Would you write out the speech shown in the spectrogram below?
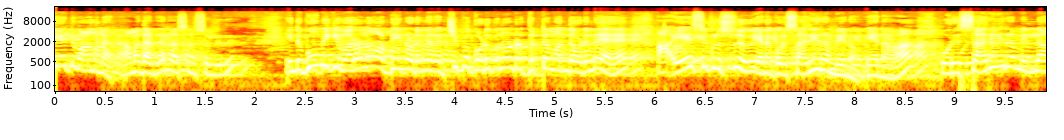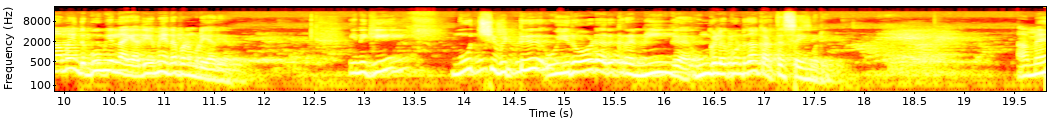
கேட்டு வாங்கினார். ஆமாம் அது அப்படிதான் வசனம் சொல்லுது? இந்த பூமிக்கு வரணும் அப்படின்னு உடனே ரட்சிப்பை கொடுக்கணுன்ற திட்டம் வந்த உடனே ஏசு கிறிஸ்து எனக்கு ஒரு சரீரம் வேணும். ஏன்னா ஒரு சரீரம் இல்லாமல் இந்த பூமியில் நான் எதையுமே என்ன பண்ண முடியாது. இன்னைக்கு மூச்சு விட்டு உயிரோடு இருக்கிற நீங்கள் உங்களை கொண்டு தான் கருத்தர் செய்ய முடியும். ஆமே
